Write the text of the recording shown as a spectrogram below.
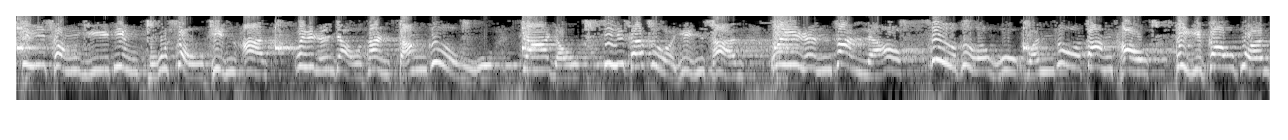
今生一定福寿平安，为人要占三个五，家有金山和银山，为人占了四个五，稳坐当朝为高官，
